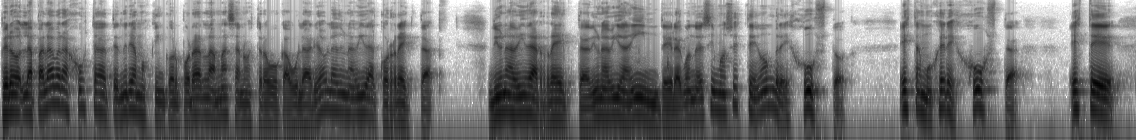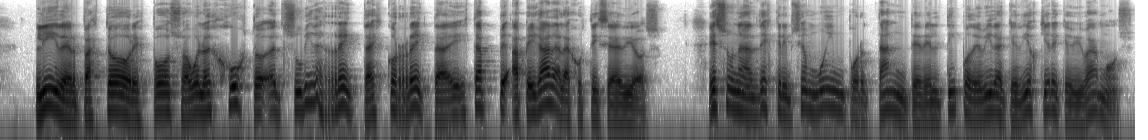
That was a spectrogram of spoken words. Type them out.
Pero la palabra justa tendríamos que incorporarla más a nuestro vocabulario. Habla de una vida correcta, de una vida recta, de una vida íntegra. Cuando decimos, este hombre es justo, esta mujer es justa, este líder, pastor, esposo, abuelo, es justo, eh, su vida es recta, es correcta, está apegada a la justicia de Dios. Es una descripción muy importante del tipo de vida que Dios quiere que vivamos.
